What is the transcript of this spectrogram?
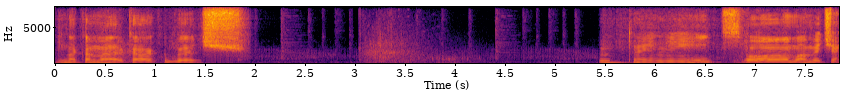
na kamerkach być. Tutaj nic. O, mamy cię.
